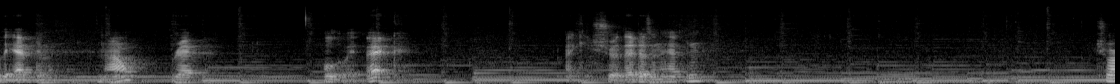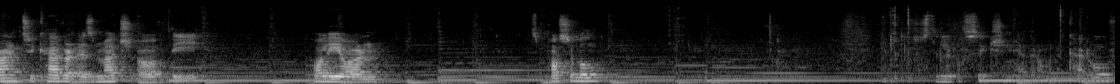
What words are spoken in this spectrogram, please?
the abdomen. Now, wrap all the way back, making sure that doesn't happen. Trying to cover as much of the poly yarn as possible Just a little section here that I'm going to cut off.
